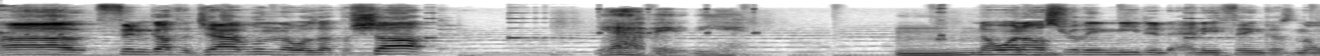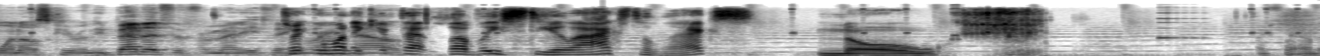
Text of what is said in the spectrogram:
Uh, Finn got the javelin that was at the shop. Yeah, baby. Mm. No one else really needed anything because no one else can really benefit from anything. Don't you right want to give that lovely steel axe to Lex? No. I can't.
